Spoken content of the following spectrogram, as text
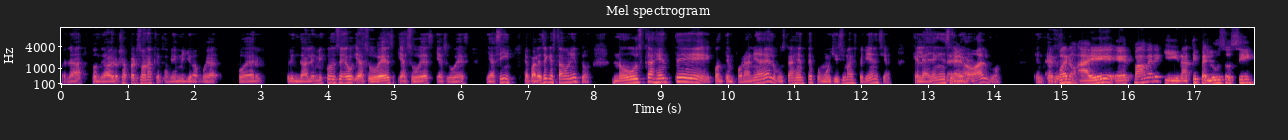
¿verdad? Donde va a haber otra persona que también yo voy a poder brindarle mi consejo y a su vez, y a su vez, y a su vez, y así. Me parece que está bonito. No busca gente contemporánea a él, busca gente con muchísima experiencia, que le hayan enseñado eh, algo. Entonces, eh, bueno, ahí Ed Maverick y Nati Peluso sí,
